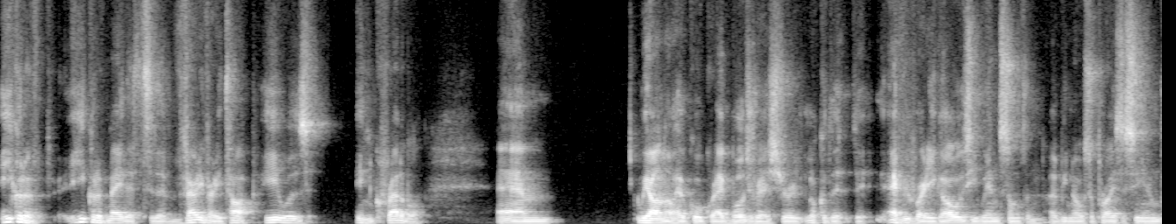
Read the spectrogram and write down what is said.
he could have he could have made it to the very very top he was incredible um we all know how good Greg Bolger is. Sure, look at the, the, everywhere he goes, he wins something. I'd be no surprise to see him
